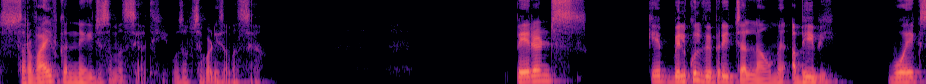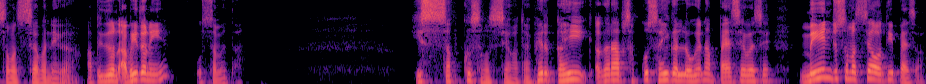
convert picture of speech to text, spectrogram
सरवाइव करने की जो समस्या थी, वो सबसे बड़ी समस्या। पेरेंट्स के बिल्कुल विपरीत चल रहा हूँ मैं अभी भी। वो एक समस्या बनेगा। अभी तो अभी तो नहीं है, उस समय था। ये सब कुछ समस्या होता है। फिर कहीं, अगर आप सब कुछ सही कर लोगे ना, पैसे वैसे मेन जो समस्या होती है पैसा।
